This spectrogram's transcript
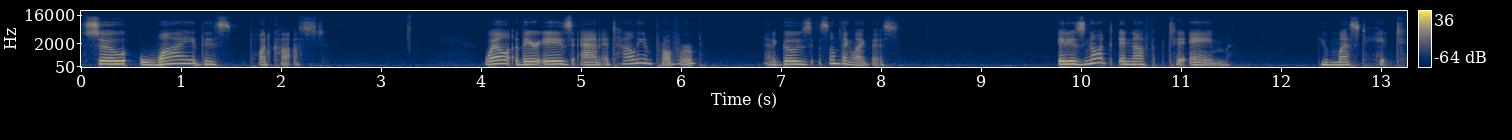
So, why this podcast? Well, there is an Italian proverb, and it goes something like this It is not enough to aim, you must hit.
